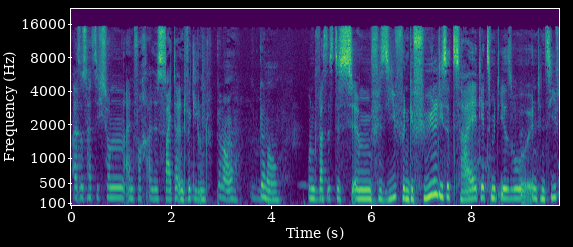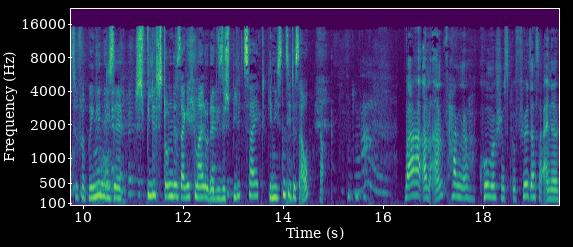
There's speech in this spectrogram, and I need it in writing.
Also es hat sich schon einfach alles weiterentwickelt und. Genau, genau. Und was ist das ähm, für Sie für ein Gefühl, diese Zeit jetzt mit ihr so intensiv zu verbringen, diese Spielstunde, sage ich mal, oder diese Spielzeit? Genießen Sie das auch? Ja. War am Anfang ein komisches Gefühl, dass er eine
